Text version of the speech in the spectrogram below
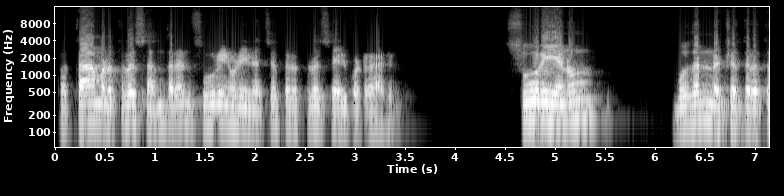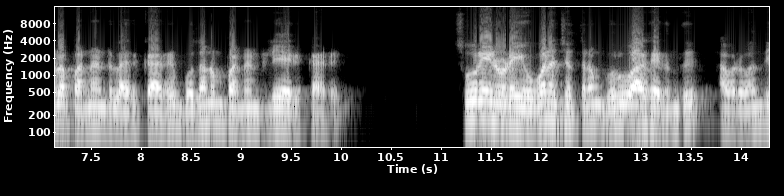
பத்தாம் இடத்துல சந்திரன் சூரியனுடைய நட்சத்திரத்தில் செயல்படுறாரு. சூரியனும் புதன் நட்சத்திரத்தில் பன்னெண்டில் இருக்காரு. புதனும் பன்னெண்டுலேயே இருக்காரு. சூரியனுடைய உபநட்சத்திரம் குருவாக இருந்து அவர் வந்து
